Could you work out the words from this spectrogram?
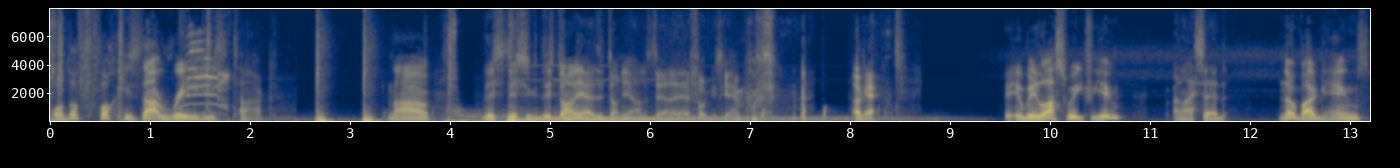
What the fuck is that radius attack? No, this this is this done. Yeah, this done. Yeah, I. Yeah, fuck this game. okay, it'll be last week for you, and I said no bad games.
